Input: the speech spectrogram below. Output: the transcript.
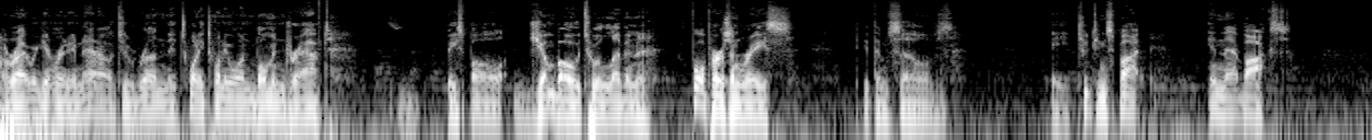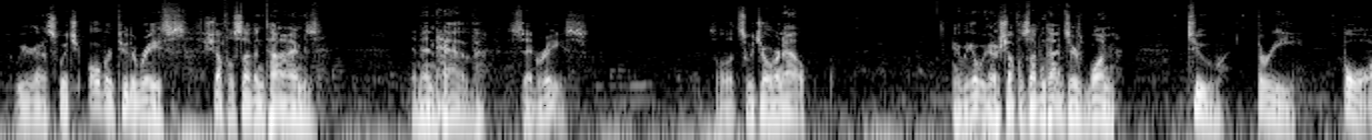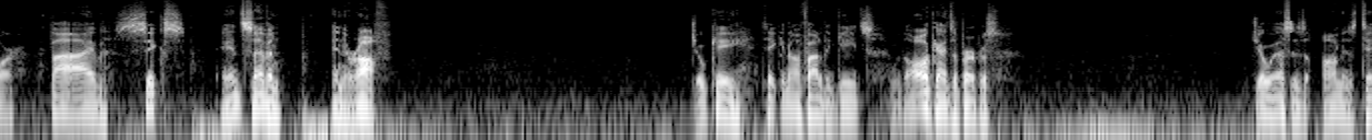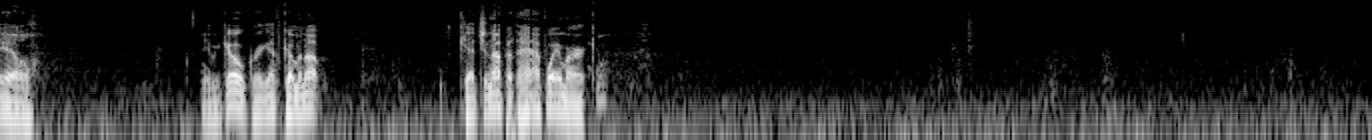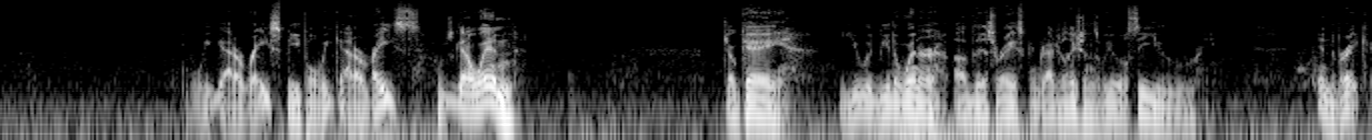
All right, we're getting ready now to run the 2021 Bowman Draft Baseball Jumbo 211 four person race to get themselves a two team spot in that box. So we are going to switch over to the race, shuffle seven times, and then have said race. So let's switch over now. Here we go. We're going to shuffle seven times. There's one, two, three, four, five, six, and seven. And they're off. Joe K taking off out of the gates with all kinds of purpose. Joe S is on his tail. Here we go. Craig F coming up. He's catching up at the halfway mark. We got a race, people. We got a race. Who's going to win? Joe K, you would be the winner of this race. Congratulations. We will see you in the break.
